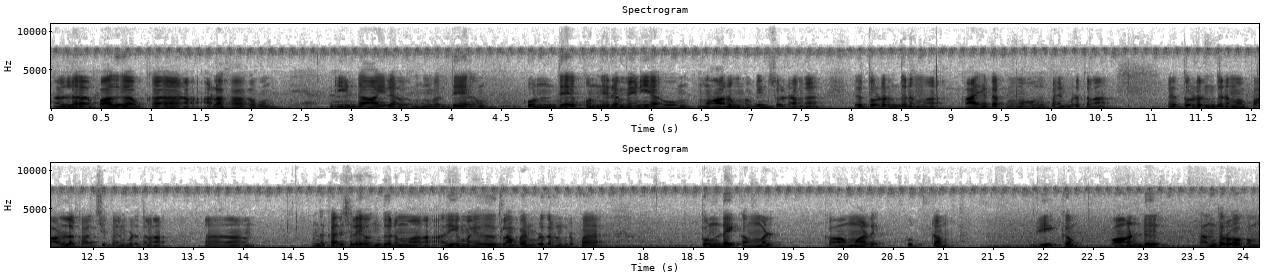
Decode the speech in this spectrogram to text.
நல்ல பாதுகாக்க அழகாகவும் நீண்ட ஆயுளாகவும் உங்கள் தேகம் பொன் தே பொன்னிற மேனியாகவும் மாறும் அப்படின்னு சொல்கிறாங்க இதை தொடர்ந்து நம்ம காயகற்பமாவது பயன்படுத்தலாம். இதை தொடர்ந்து நம்ம பாலில் காய்ச்சி பயன்படுத்தலாம். அந்த இந்த கரிசலை வந்து நம்ம அதிகமாக எது எதுக்கெலாம் பயன்படுத்தலான்றப்ப தொண்டை கம்மல் காமாலை குட்டம் வீக்கம் பாண்டு தந்தரோகம்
